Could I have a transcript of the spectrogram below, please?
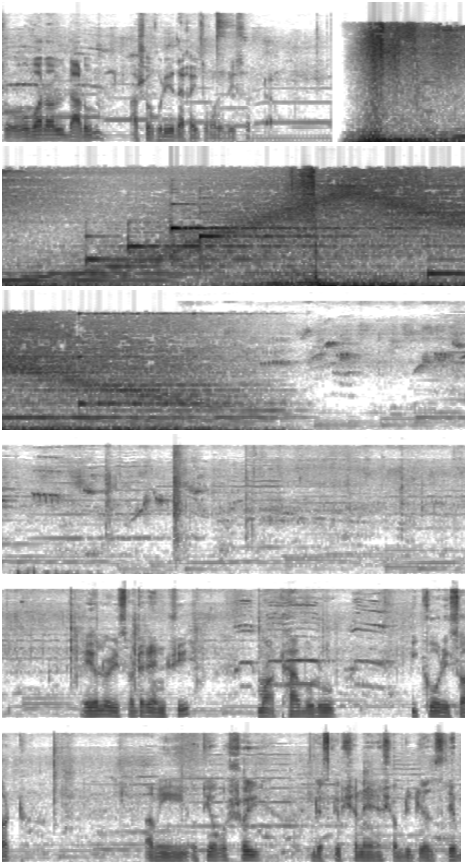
তো ওভারঅল দারুণ। আসো ঘুরিয়ে দেখাই তোমাদের রিসর্টটা এই হলো রিসর্টের এন্ট্রি মাঠা বড়ু ইকো রিসর্ট আমি অতি অবশ্যই ডেসক্রিপশানে সব ডিটেলস দেব।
